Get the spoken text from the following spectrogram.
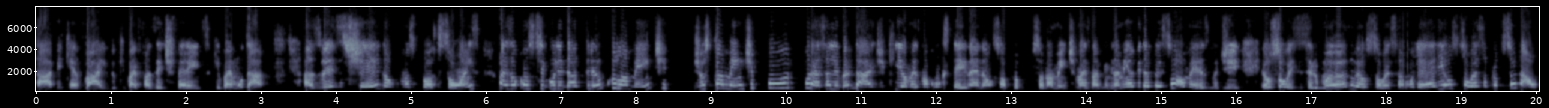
sabe? Que é válido, que vai fazer diferença, que vai mudar. Às vezes chega algumas situações, mas eu consigo lidar tranquilamente justamente por, por essa liberdade que eu mesma conquistei, né? Não só profissionalmente, mas na, na minha vida pessoal mesmo, de eu sou esse ser humano, eu sou essa mulher e eu sou essa profissional.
